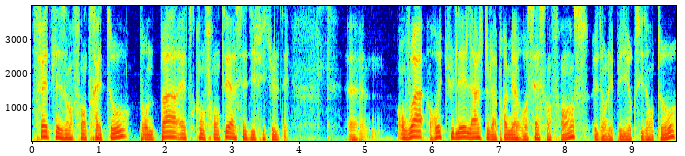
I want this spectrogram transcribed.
faites les enfants très tôt pour ne pas être confrontées à ces difficultés. Euh, on voit reculer l'âge de la première grossesse en France et dans les pays occidentaux.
